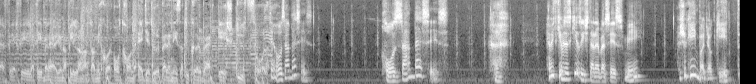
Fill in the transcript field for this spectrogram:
Minden férfi életében eljön a pillanat, amikor otthon egyedül belenéz a tükörbe, és így szól. Te hozzám beszélsz? Hozzám beszélsz? Hát mit képzelsz, ki az Istenre beszélsz, mi? Csak én vagyok itt.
